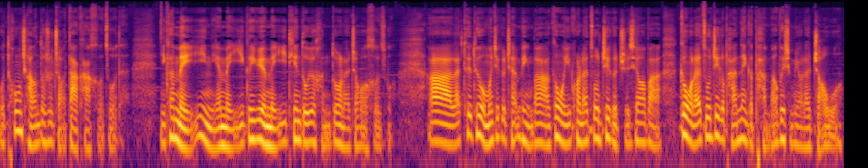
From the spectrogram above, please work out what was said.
我通常都是找大咖合作的，你看每一年、每一个月、每一天都有很多人来找我合作，啊，来推推我们这个产品吧，跟我一块来做这个直销吧，跟我来做这个盘那个盘吧。为什么要来找我？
